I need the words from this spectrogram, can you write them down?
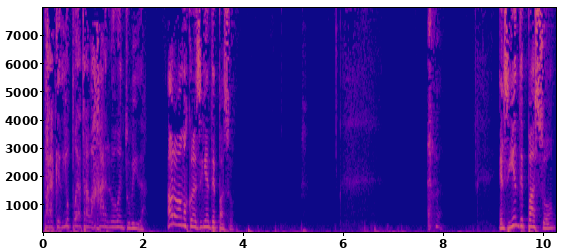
Para que Dios pueda trabajar luego en tu vida. Ahora vamos con el siguiente paso. El siguiente paso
